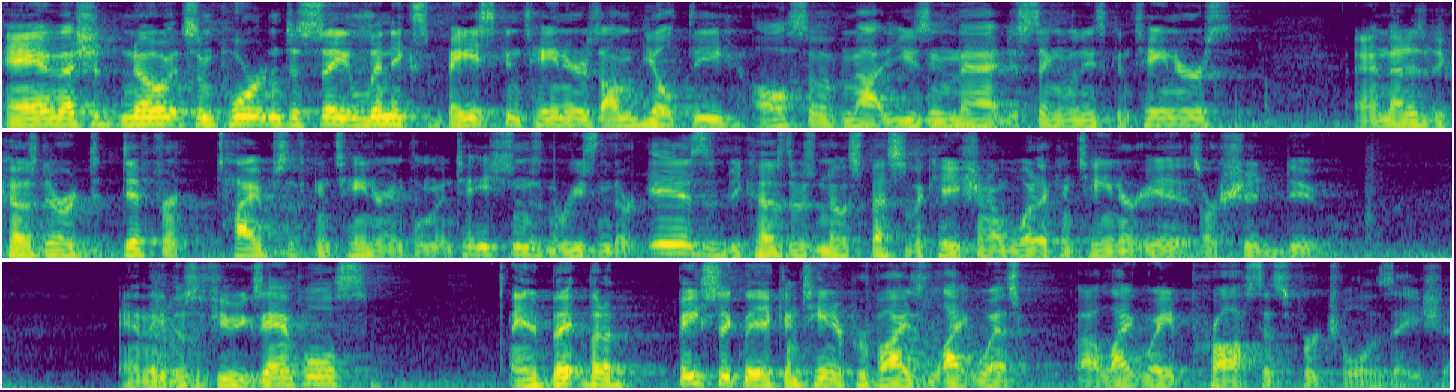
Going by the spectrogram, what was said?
And I should know it's important to say Linux-based containers. I'm guilty also of not using that, just saying Linux containers. And that is because there are different types of container implementations. And the reason there is is because there's no specification on what a container is or should do. And there's a few examples. And but, but basically, a container provides lightweight, uh, lightweight process virtualization,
